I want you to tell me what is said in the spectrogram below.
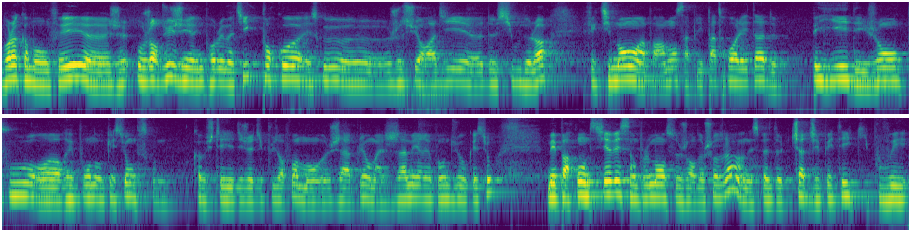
Voilà comment on fait. Aujourd'hui, j'ai une problématique. Pourquoi est-ce que je suis radié de ci ou de là? Effectivement, apparemment, ça plaît pas trop à l'État de payer des gens pour répondre aux questions, parce que, comme je t'ai déjà dit plusieurs fois, j'ai appelé, on m'a jamais répondu aux questions. Mais par contre, s'il y avait simplement ce genre de choses-là, un espèce de chat GPT qui pouvait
